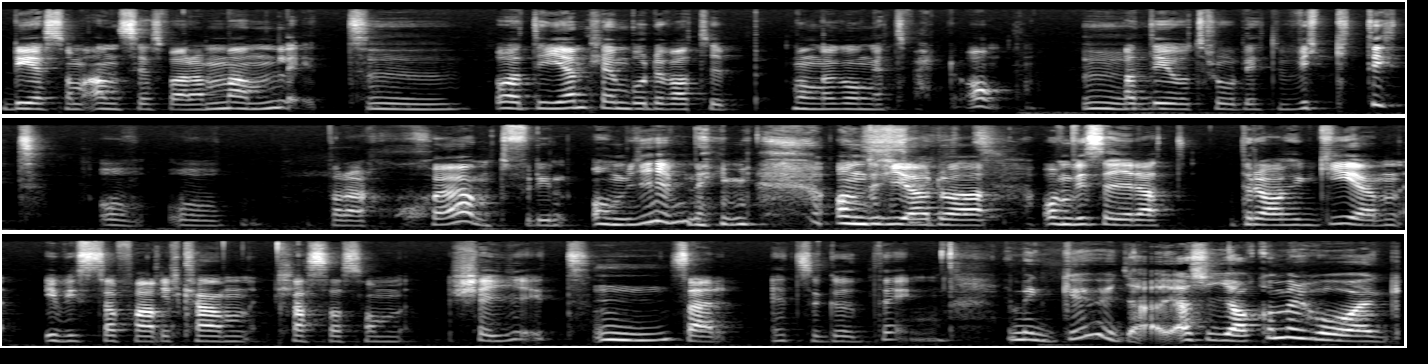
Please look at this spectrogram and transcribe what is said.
det som anses vara manligt. Och att det egentligen borde vara typ många gånger tvärtom. Att det är otroligt viktigt och, och bara skönt för din omgivning. Om du gör då, om vi säger att bra hygien i vissa fall kan klassas som tjejigt. Så här, it's a good thing. Ja, men gud ja. Alltså jag kommer ihåg,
